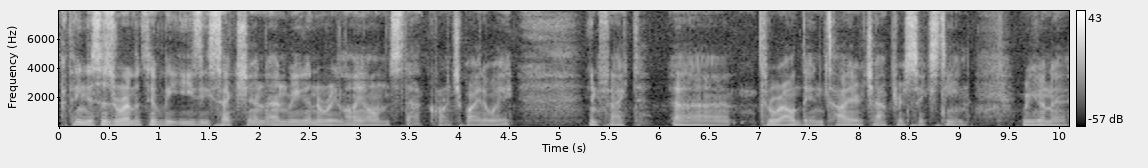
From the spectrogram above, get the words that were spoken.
I think this is a relatively easy section and we're going to rely on StatCrunch by the way. In fact, uh, throughout the entire chapter 16, we're going to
